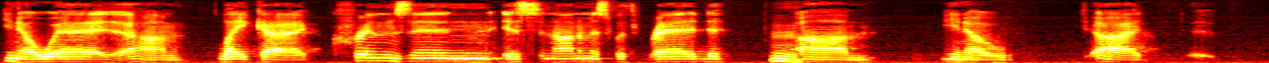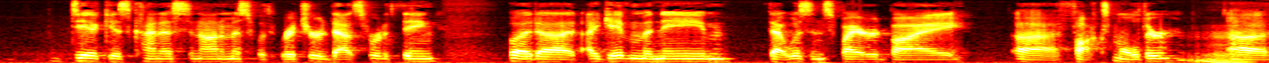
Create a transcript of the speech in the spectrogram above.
you know uh, um, like uh, crimson is synonymous with red. Mm. Um, you know, uh, Dick is kind of synonymous with Richard, that sort of thing. But uh, I gave him a name that was inspired by uh, Fox Mulder. Mm. Uh,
